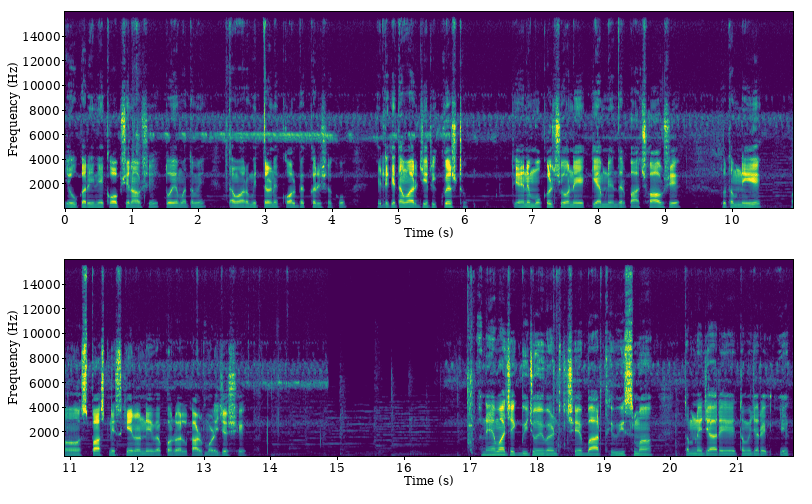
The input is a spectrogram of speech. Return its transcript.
એવું કરીને એક ઓપ્શન આવશે, તો એમાં તમે તમારા મિત્રને કોલ બેક કરી શકો. એટલે કે તમારી જે રિક્વેસ્ટ એને મોકલશો અને ગેમની અંદર પાછો આવશે, તો તમને એ સ્પાસની સ્કીન અને વેપન રોયલ કાર્ડ મળી જશે. અને એમાં જ એક બીજો ઇવેન્ટ છે બારથી વીસમાં. તમને જ્યારે, તમે જ્યારે એક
